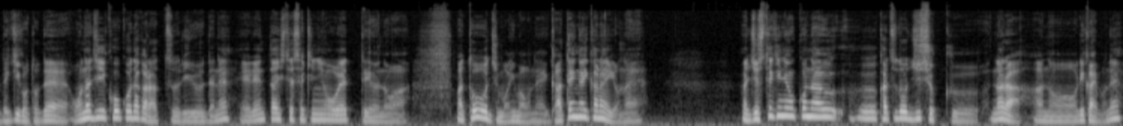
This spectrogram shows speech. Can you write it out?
出来事で同じ高校だからっつう理由でね、えー、連帯して責任を負えっていうのは、まあ、当時も今もね合点がいかないよね。まあ、自主的に行う活動自粛ならあの理解もね、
